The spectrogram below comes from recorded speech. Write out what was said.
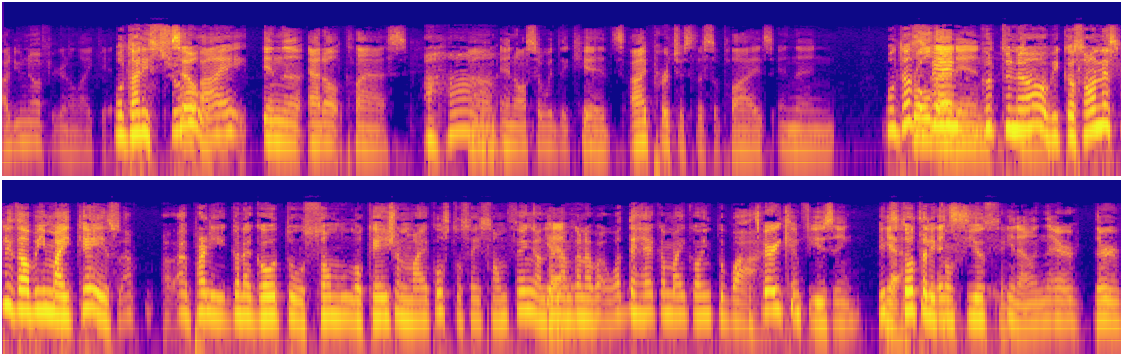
how do you know if you're going to like it well, that is true. so i in the adult class uh-huh. um, and also with the kids. I purchase the supplies and then Well, that's roll that in, good to you know know. because honestly, that'll be my case. I'm, probably gonna go to some location, Michael's, to say something, and then I'm gonna. What the heck am I going to buy? it's very confusing. It's Yeah, totally it's, confusing. You know, and they're they're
